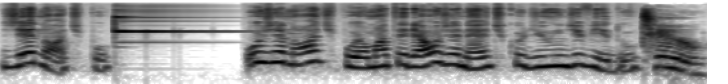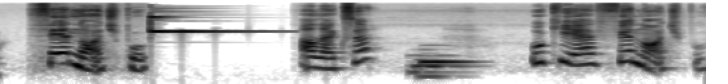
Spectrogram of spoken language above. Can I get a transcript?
Genótipo. O genótipo é o material genético de um indivíduo. 2. Fenótipo. Alexa, o que é fenótipo?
